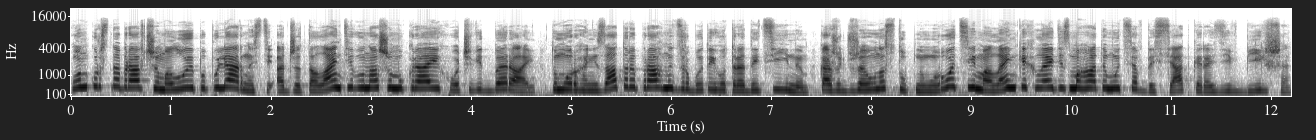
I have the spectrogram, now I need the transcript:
Конкурс набрав чималої популярності, адже талантів у нашому краї хоч відбирай. Тому організатори прагнуть зробити його традиційним. Кажуть, вже у наступному році маленьких леді змагатимуться в десятки разів більше.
